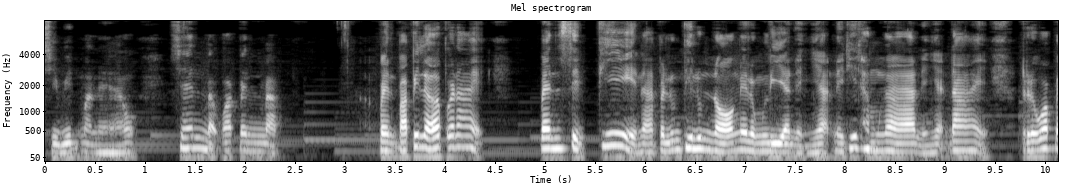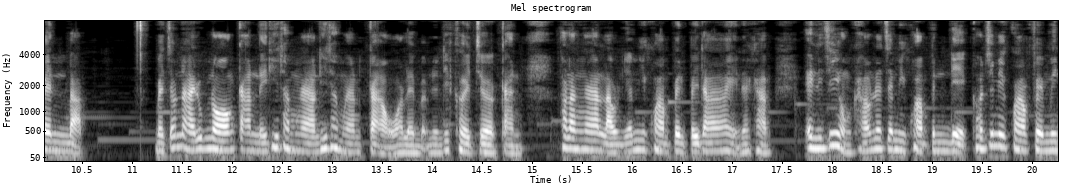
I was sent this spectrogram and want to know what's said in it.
ชีวิตมาแล้ว เช่นแบบว่าเป็นแบบเป็นปั๊ปปี้เลิฟก็ได้ เป็นสิทธิ์พี่นะ เป็นรุ่นพี่รุ่นน้องในโรงเรียนอย่างเงี้ย ในที่ทำงานอย่างเงี้ยได้ หรือว่าเป็นแบบ เป็นเจ้านายลูกน้องกันในที่ทำงานที่ทำงานเก่าอะไรแบบนี้ที่เคยเจอกัน พลังงานเหล่านี้มีความเป็นไปได้นะครับ energy ของเขาเนี่ยจะมีความเป็นเด็กเขาจะมีความเฟมิ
